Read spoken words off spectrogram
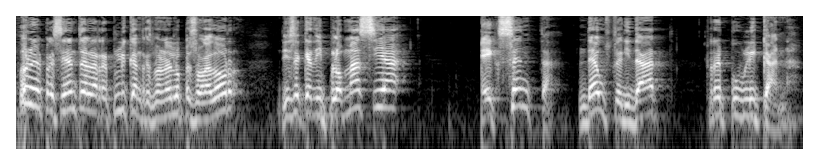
Bueno, el presidente de la República, Andrés Manuel López Obrador, dice que diplomacia exenta de austeridad republicana.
